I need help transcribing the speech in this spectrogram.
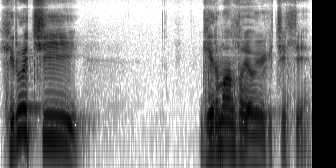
Хэрвээ чи Герман руу явъя гэж хэлье.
